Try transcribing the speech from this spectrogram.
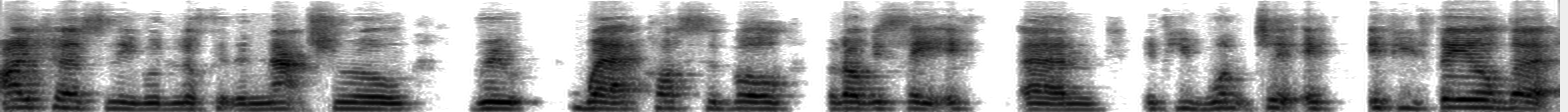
I personally would look at the natural route where possible, but obviously if um, if you want to, if if you feel that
